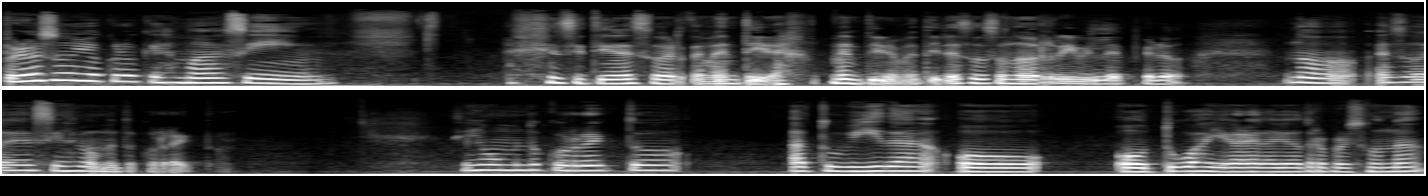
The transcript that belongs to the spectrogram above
Pero eso yo creo que es más si, si tienes suerte. Mentira, mentira, mentira. Eso suena horrible, pero no, eso es si es el momento correcto. Si es el momento correcto a tu vida o, o tú vas a llegar a la vida de otra persona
